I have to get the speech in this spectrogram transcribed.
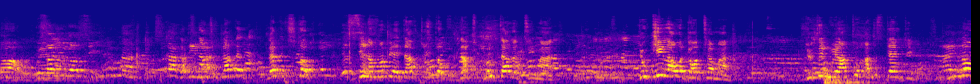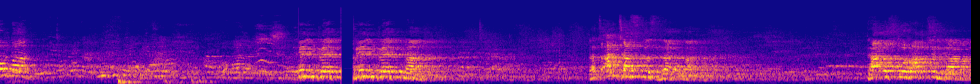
Wow, Ons sal nie los nie. Stop Let it, man. let it, let it stop. In Namibia, it have to stop. That's brutality, man. You kill our daughter, man. You think we have to understand it? No, man. Very bad, very bad, man. That's injustice, that man. That was corruption, that man.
